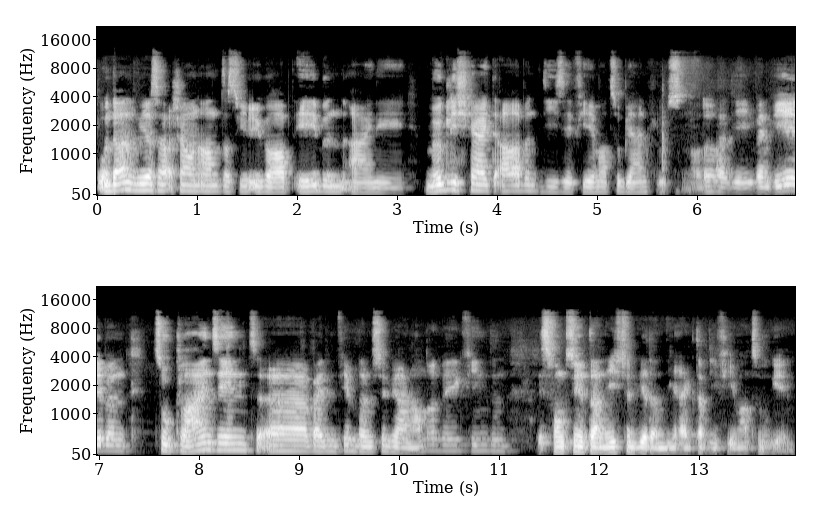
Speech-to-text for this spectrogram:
Und dann wir schauen an, dass wir überhaupt eben eine Möglichkeit haben, diese Firma zu beeinflussen, oder? Weil die, wenn wir eben zu klein sind äh, bei den Firmen, dann müssen wir einen anderen Weg finden. Es funktioniert dann nicht, wenn wir dann direkt auf die Firma zugehen.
